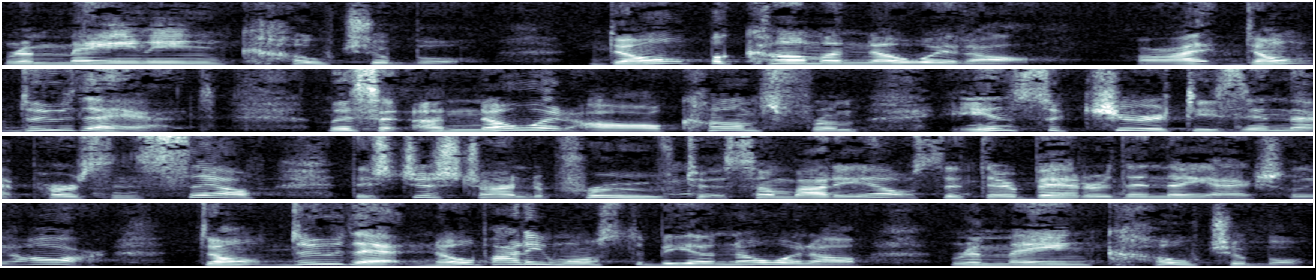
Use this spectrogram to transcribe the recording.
remaining coachable. Don't become a know it all, All right? Don't do that. Listen, a know it all comes from insecurities in that person's self that's just trying to prove to somebody else that they're better than they actually are. Don't do that. Nobody wants to be a know it all. Remain coachable,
